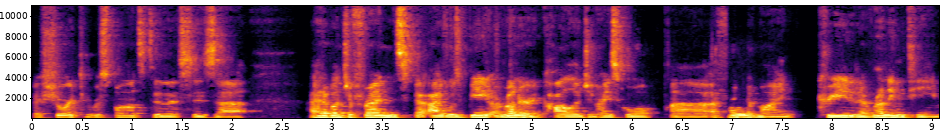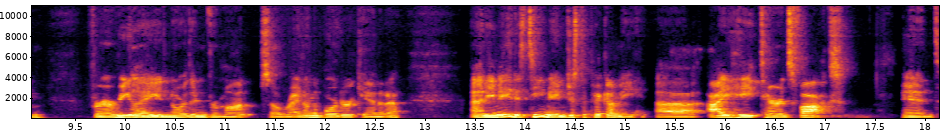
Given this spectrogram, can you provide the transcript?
a short response to this is. Uh, I had a bunch of friends. I was being a runner in college and high school. Uh, a friend of mine created a running team for a relay in northern Vermont, so right on the border of Canada and he made his team name just to pick on me. Uh, I hate Terrence Fox, and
